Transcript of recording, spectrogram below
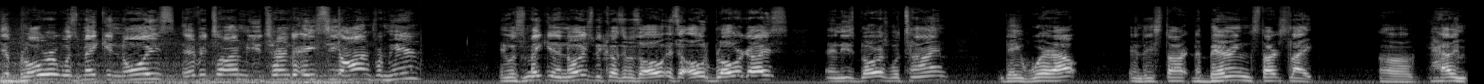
the blower was making noise every time you turn the AC on from here. It was making a noise because it was old. It's an old blower, guys, and these blowers with time they wear out and they start the bearing starts like uh, having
